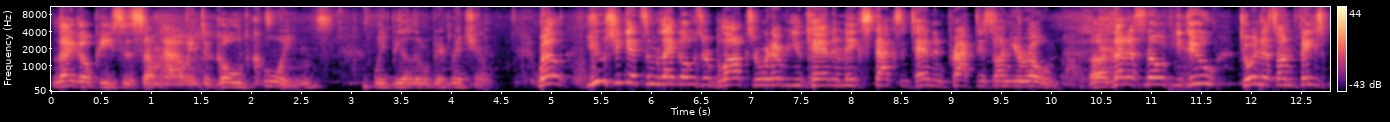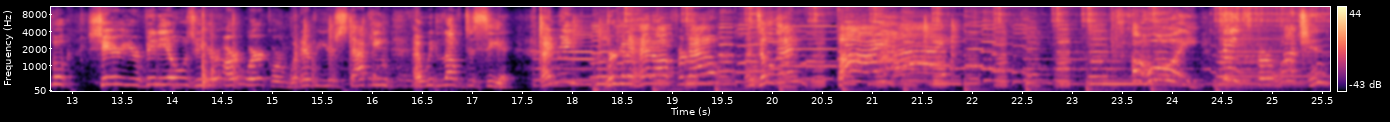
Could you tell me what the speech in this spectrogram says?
Lego pieces somehow into gold coins, we'd be a little bit richer. Well, you should get some Legos or blocks or whatever you can and make stacks of 10 and practice on your own. Uh, let us know if you do. Join us on Facebook. Share your videos or your artwork or whatever you're stacking, and we'd love to see it. Henry, we're going to head off for now. Until then, bye! Bye. Ahoy! Thanks for watching.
